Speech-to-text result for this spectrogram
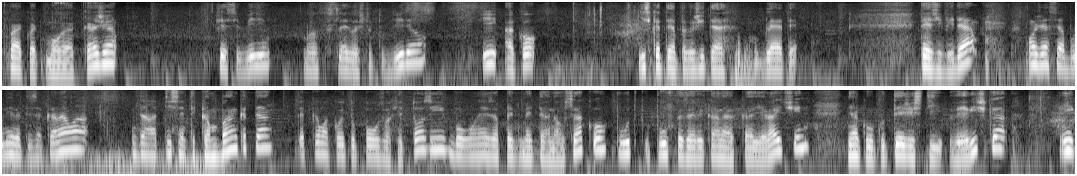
това е което мога да кажа. Ще се видим в следващото видео. И ако искате да продължите да гледате тези видеа, може да се абонирате за канала, да натиснете камбанката, такъма, който ползвах е този, болонеза 5 метра на Осако, плувка за река на Аркадия Райчин, няколко тежести веришка и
